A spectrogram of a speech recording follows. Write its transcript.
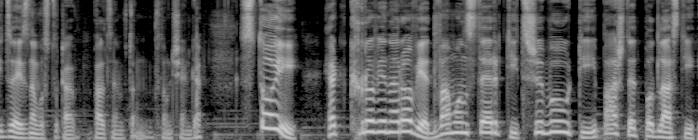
I tutaj znowu stuka palcem w tą, w tą księgę. Stoi! Jak krowie na rowie, dwa monsterki, trzy bułki pasztet podlaski.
